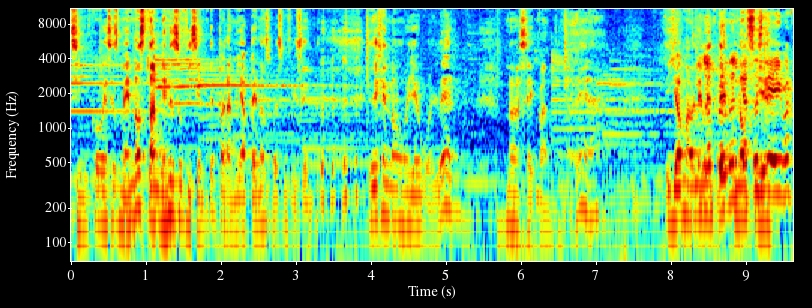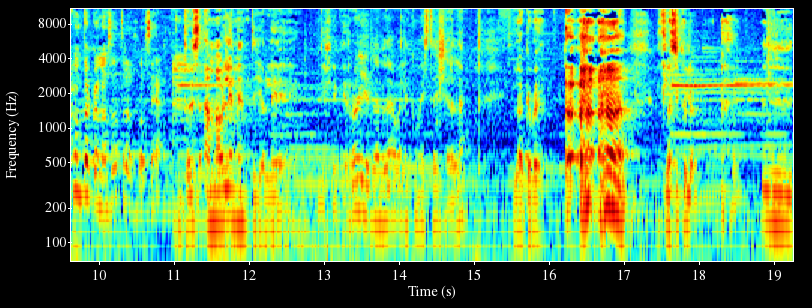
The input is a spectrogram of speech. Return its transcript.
cinco veces menos también es suficiente. Para mí apenas fue suficiente. Yo dije, no voy a volver. No sé cuándo la vea. Y yo Lo amablemente peor del no caso fui. es que iba junto con nosotros, o sea. Entonces, amablemente yo le dije que rollo, bla, bla, hola, ¿cómo estás? Shalala. Lo que clásico, lo... Eh,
